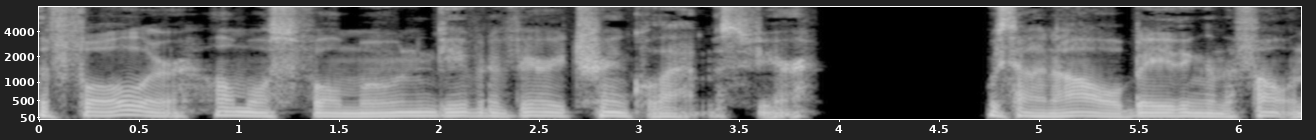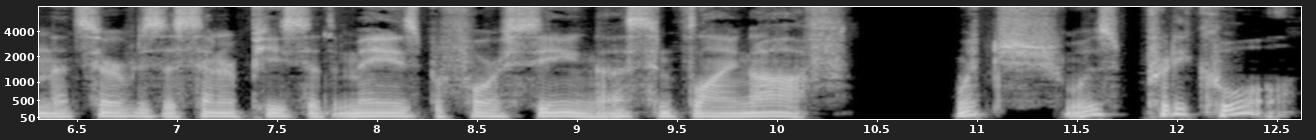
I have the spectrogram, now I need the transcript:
The full or almost full moon gave it a very tranquil atmosphere. We saw an owl bathing in the fountain that served as the centerpiece of the maze before seeing us and flying off, which was pretty cool.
